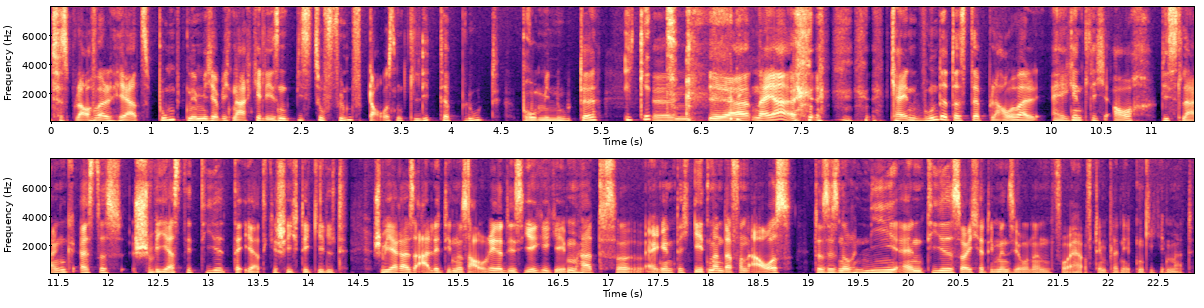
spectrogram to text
Das Blauwalherz pumpt nämlich, habe ich nachgelesen, bis zu 5000 Liter Blut pro Minute. Igitt. Ähm, ja, naja, kein Wunder, dass der Blauwal eigentlich auch bislang als das schwerste Tier der Erdgeschichte gilt. Schwerer als alle Dinosaurier, die es je gegeben hat. So, eigentlich geht man davon aus, dass es noch nie ein Tier solcher Dimensionen vorher auf dem Planeten gegeben hat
